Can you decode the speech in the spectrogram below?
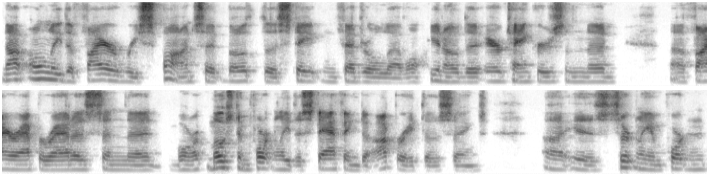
not only the fire response at both the state and federal level, you know, the air tankers and the uh, fire apparatus and the more, most importantly, the staffing to operate those things uh, is certainly important,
